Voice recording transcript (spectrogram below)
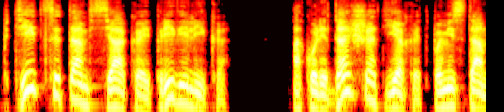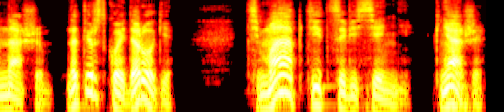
Птицы там всякой превелика. А коли дальше отъехать по местам нашим, на Тверской дороге, тьма птицы весенней, княже.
